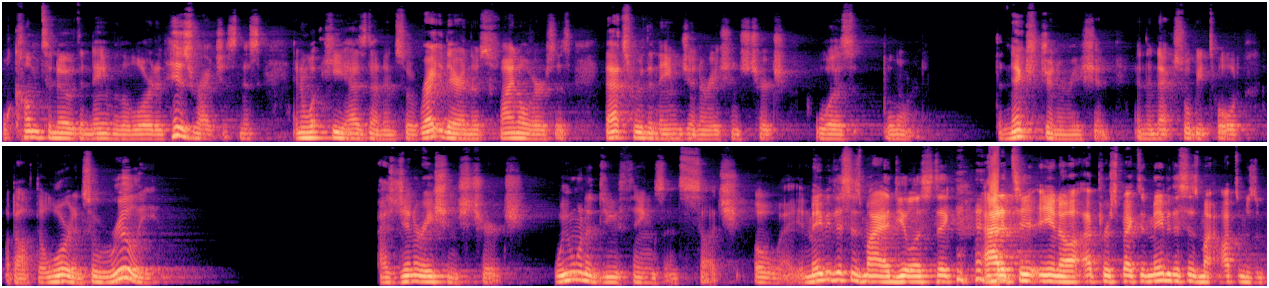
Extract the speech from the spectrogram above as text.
will come to know the name of the Lord and his righteousness and what he has done. And so, right there in those final verses, that's where the name Generations Church was born. The next generation and the next will be told about the Lord. And so, really, as Generations Church, we want to do things in such a way. And maybe this is my idealistic attitude, you know, uh, perspective. Maybe this is my optimism,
